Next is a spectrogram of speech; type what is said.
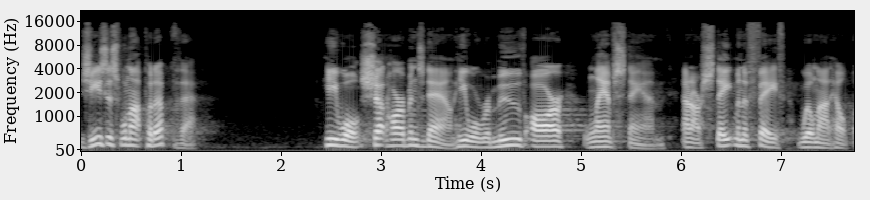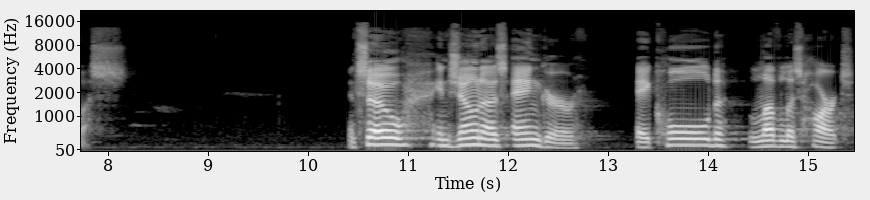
Jesus will not put up with that. He will shut Harbins down. He will remove our lampstand, and our statement of faith will not help us. And so, in Jonah's anger, a cold, loveless heart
